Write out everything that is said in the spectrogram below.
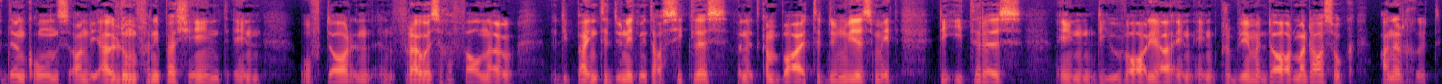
dink ons aan die ouderdom van die pasiënt en of daar in in vroue se geval nou die pyn te doen het met haar siklus, want dit kan baie te doen wees met die uterus en die ovaria en en probleme daar, maar daar's ook ander goed.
